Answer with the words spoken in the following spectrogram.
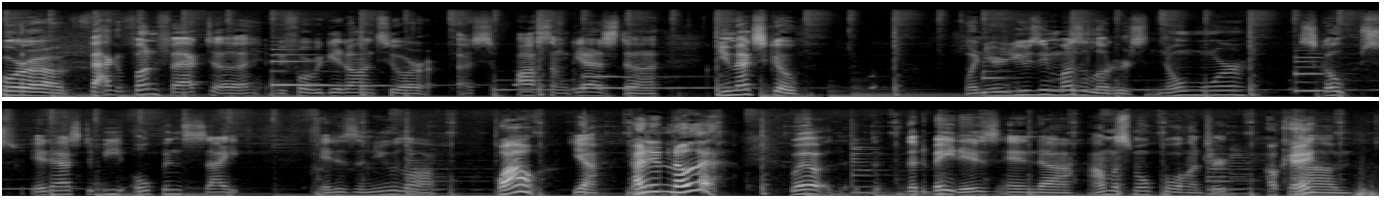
For a fact, fun fact, uh, before we get on to our uh, awesome guest, uh, New Mexico, when you're using muzzleloaders, no more scopes. It has to be open sight. It is a new law. wow, Yeah. I didn't know that. Well, the, the debate is, and uh, I'm a smoke pole hunter. Okay. Um,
